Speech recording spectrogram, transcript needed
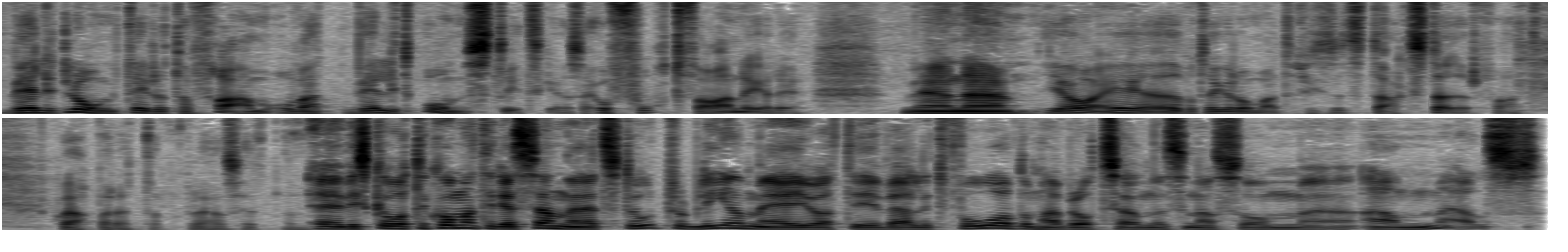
väldigt lång tid att ta fram och varit väldigt omstritt ska jag säga och fortfarande är det. Men eh, jag är övertygad om att det finns ett starkt stöd för att skärpa detta på det här sättet. Eh, vi ska återkomma till det sen men ett stort problem är ju att det är väldigt få av de här brottshändelserna som eh, anmäls.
